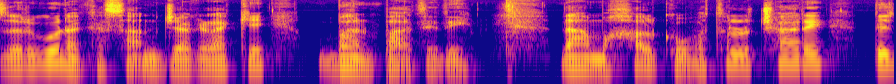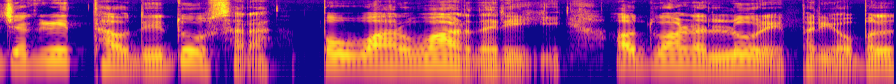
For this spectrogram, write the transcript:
زرګونه کسان جګړه کې بن پاتې دي دا مخال کو وتلو چاره د جګړې تودېدو سره په وار وار درېږي او دواړه لوري پر یو بل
